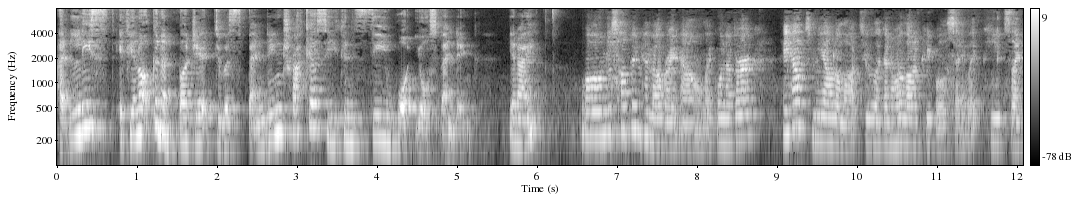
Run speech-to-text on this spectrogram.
at least if you're not going to budget, do a spending tracker so you can see what you're spending, you know? Well, I'm just helping him out right now. Like, whenever he helps me out a lot too. Like, I know a lot of people say, like, Pete's like,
